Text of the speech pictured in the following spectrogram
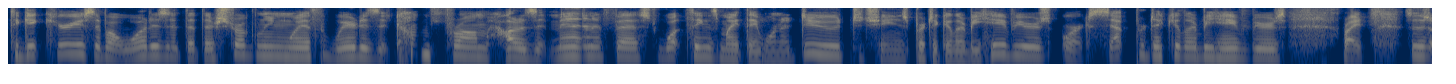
to get curious about what is it that they're struggling with where does it come from how does it manifest what things might they want to do to change particular behaviors or accept particular behaviors right? So there's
